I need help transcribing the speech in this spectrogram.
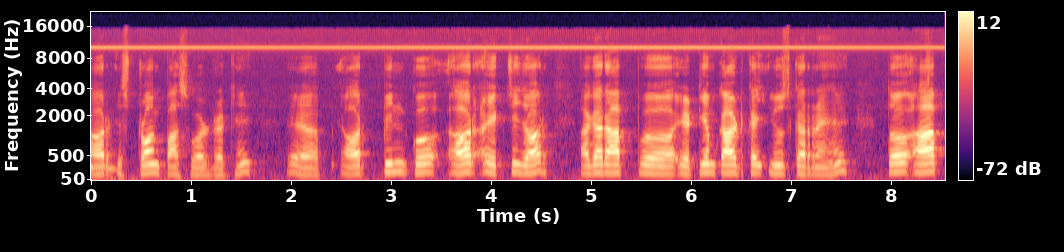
और स्ट्रॉन्ग पासवर्ड रखें। और पिन को और एक चीज़ और अगर आप एटीएम कार्ड का यूज़ कर रहे हैं तो आप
